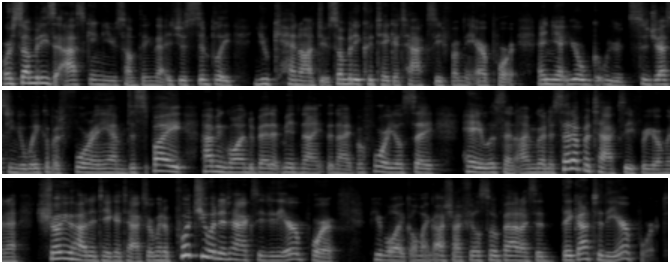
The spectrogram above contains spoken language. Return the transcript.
Or somebody's asking you something that is just simply you cannot do. Somebody could take a taxi from the airport, and yet you're, you're suggesting you wake up at 4 a.m. despite having gone to bed at midnight the night before. You'll say, Hey, listen, I'm going to set up a taxi for you. I'm going to show you how to take a taxi. I'm going to put you in a taxi to the airport. People like, Oh my gosh, I feel so bad. I said, They got to the airport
